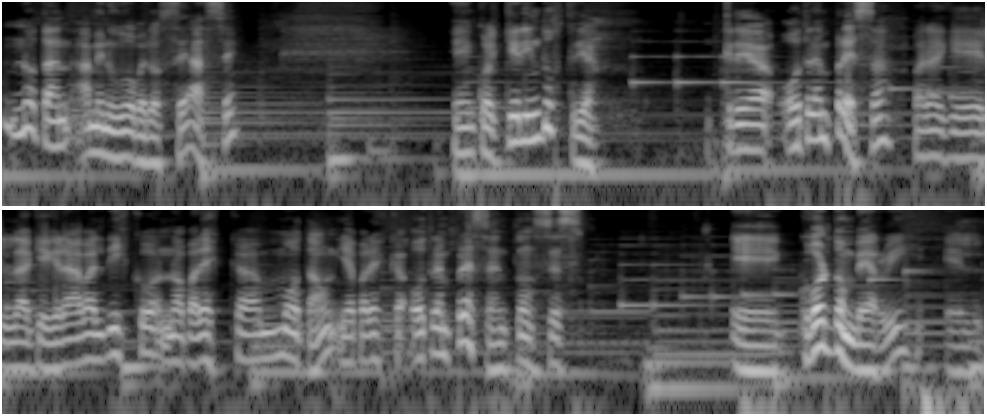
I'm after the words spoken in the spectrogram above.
no tan a menudo, pero se hace en cualquier industria. Crea otra empresa para que la que graba el disco no aparezca Motown y aparezca otra empresa. Entonces, eh, Gordon Berry, el,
